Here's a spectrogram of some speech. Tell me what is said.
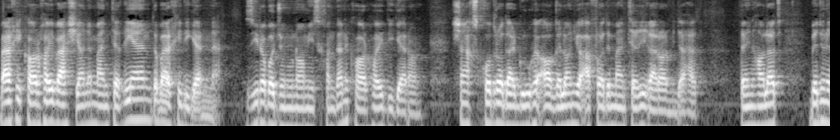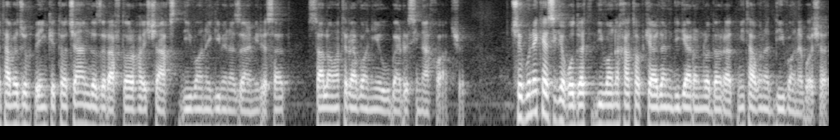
برخی کارهای وحشیانه منطقی اند و برخی دیگر نه. زیرا با جنون آمیز خواندن کارهای دیگران. شخص خود را در گروه عاقلان یا افراد منطقی قرار می دهد در این حالت بدون توجه به اینکه تا چه اندازه رفتارهای شخص دیوانگی به نظر می رسد سلامت روانی او بررسی نخواهد شد. چگونه کسی که قدرت دیوانه خطاب کردن دیگران را دارد می تواند دیوانه باشد؟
